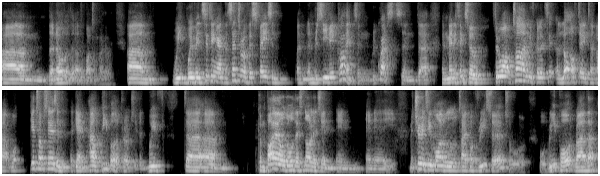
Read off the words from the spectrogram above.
Um, the note at the bottom, by the way. Um, we, we've been sitting at the center of this space and, and, and receiving clients and requests and, uh, and many things. So throughout time, we've collected a lot of data about what GitOps is and again, how people approach it. And we've uh, um, compiled all this knowledge in, in, in a maturity model type of research or, or report rather,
